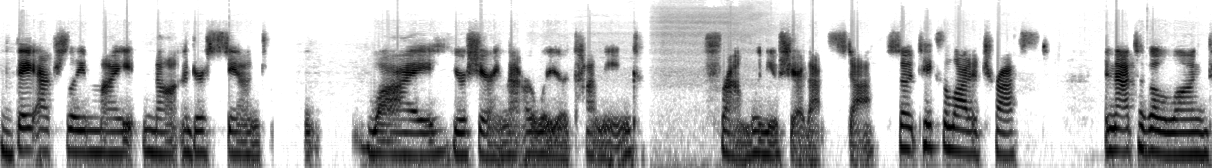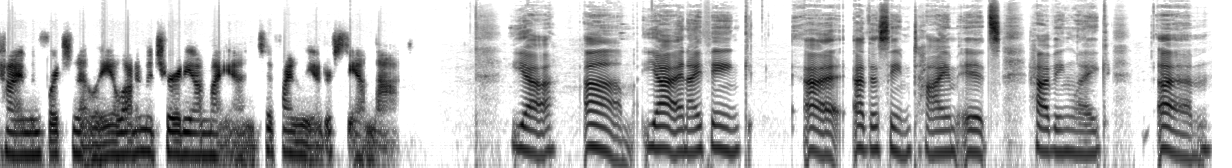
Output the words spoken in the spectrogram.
they actually might not understand why you're sharing that or where you're coming from when you share that stuff. So it takes a lot of trust. And that took a long time, unfortunately, a lot of maturity on my end to finally understand that. Yeah. Um, yeah. And I think uh, at the same time, it's having like, um,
